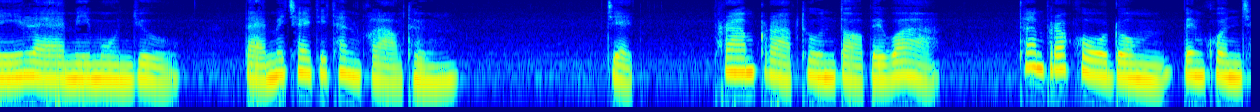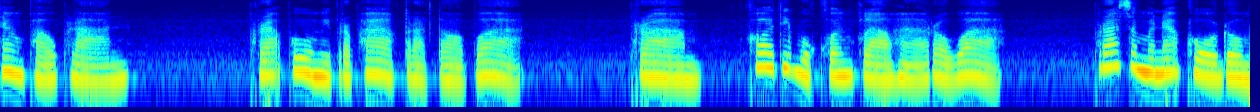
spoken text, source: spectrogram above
นี้แลมีมูลอยู่ แต่ไม่ใช่ที่ท่านกล่าวถึง 7. พรามกราบทูลต่อไปว่า ท่านพระโคดมเป็นคนช่างเผาผลาญ พระผู้มีพระภาคตรัสตอบว่า พรามข้อที่บุคคลกล่าวหาเราว่า พระสมณโคดม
